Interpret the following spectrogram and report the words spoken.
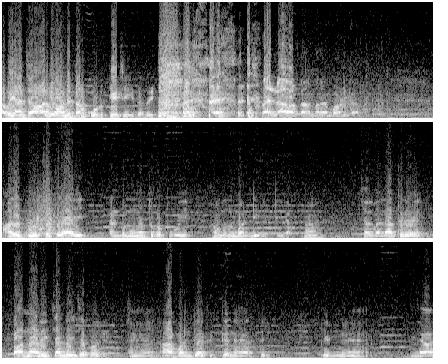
അപ്പൊ ഞാൻ ചാദ്യം വന്നിട്ടാണ് കൊടുക്കുകയും ചെയ്തത്. എല്ലാ വർത്താനം പറയാൻ പാടില്ല. അത് കുറ്റത്തിലായി രണ്ടു മൂന്നിടത്തൊക്കെ പോയി. അവിടെ നിന്നും വണ്ടി കിട്ടിയില്ല. പക്ഷെ അത് വല്ലാത്തൊരു പറഞ്ഞറിയിക്കാൻ അത് അങ്ങനെ ആ വണ്ടി ആ കിട്ടിയ നേരത്തെ. പിന്നെ ഞാൻ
